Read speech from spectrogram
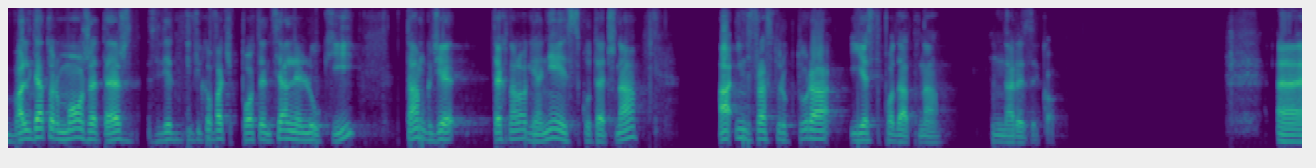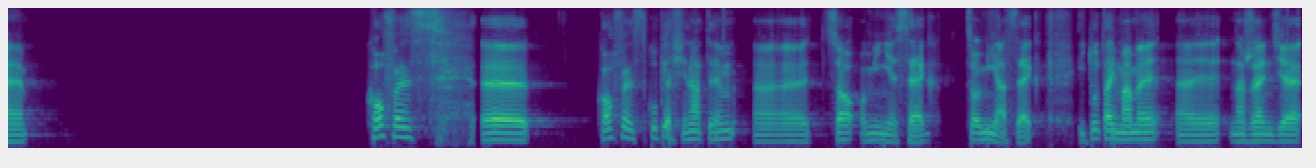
Walidator może też zidentyfikować potencjalne luki tam, gdzie technologia nie jest skuteczna, a infrastruktura jest podatna na ryzyko. E, Kofens, Kofens skupia się na tym, e, co ominie SEG, co omija SEG. I tutaj mamy e, narzędzie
